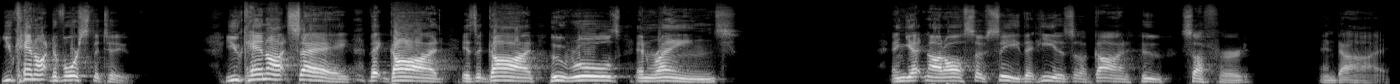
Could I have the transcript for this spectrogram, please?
You cannot divorce the two. You cannot say that God is a God who rules and reigns and yet not also see that he is a God who suffered and died.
